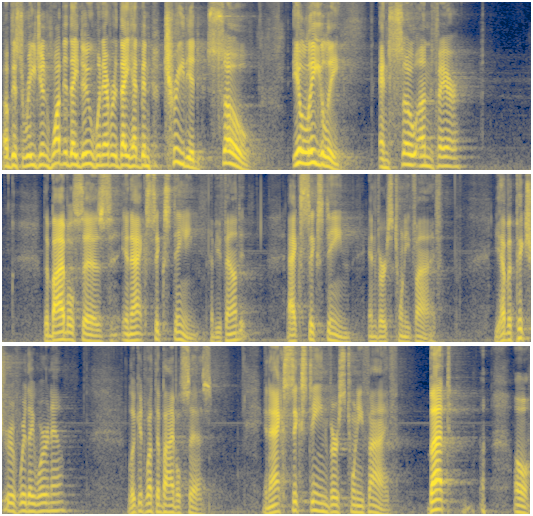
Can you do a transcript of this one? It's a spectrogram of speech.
of this region, what did they do whenever they had been treated so illegally and so unfair? The Bible says in Acts 16, have you found it? Acts 16 and verse 25. You have a picture of where they were now? Look at what the Bible says. In Acts 16, verse 25. But Oh,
